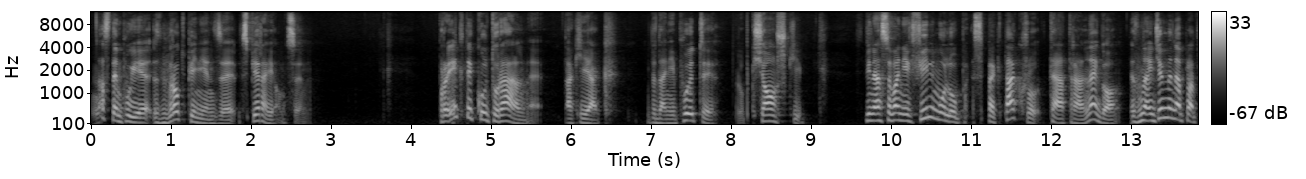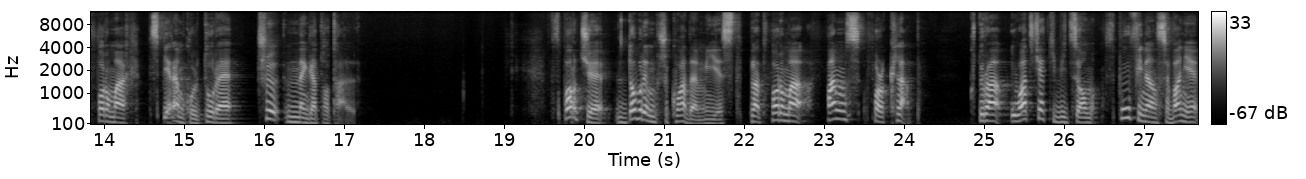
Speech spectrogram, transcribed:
następuje zwrot pieniędzy wspierającym. Projekty kulturalne, takie jak wydanie płyty lub książki, Finansowanie filmu lub spektaklu teatralnego znajdziemy na platformach Wspieram Kulturę czy Megatotal. W sporcie dobrym przykładem jest platforma Fans for Club, która ułatwia kibicom współfinansowanie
